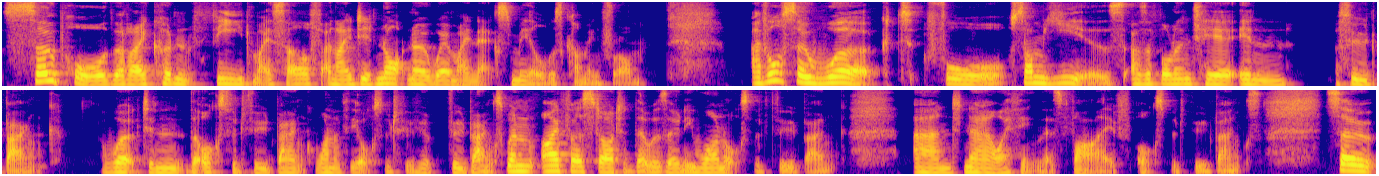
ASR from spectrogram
so poor that I couldn't feed myself and I did not know where my next meal was coming from. I've also worked for some years as a volunteer in a food bank. I worked in the Oxford Food Bank, one of the Oxford food banks. When I first started, there was only one Oxford Food Bank, and now I think there's five Oxford Food Banks. So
